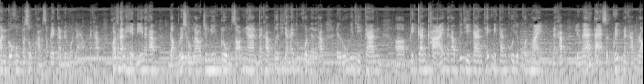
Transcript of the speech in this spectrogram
มันก็คงประสบความสำเร็จกันไปหมดแล้วนะครับ เพราะฉะนั้นเหตุนี้นะครับดอกบริชของเราจึงมีกลุ่มสอนงานนะครับ เพื่อที่จะให้ทุกคนเนี่ยนะครับได้รู้วิธีการปิดการขายนะครับ วิธีการเทคนิคการคุยกับคนใหม่นะครับหรือแม้แต่สคริปต์นะครับเรา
